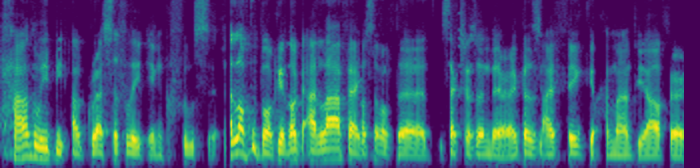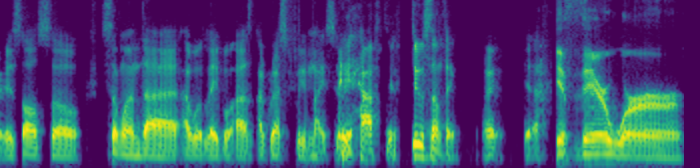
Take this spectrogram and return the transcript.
How do we be aggressively inclusive? I love the book. You I laugh at some of the sections in there because I think Hemant, the author, is also someone that I would label as aggressively nice. We have to do something, right? Yeah. If there were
